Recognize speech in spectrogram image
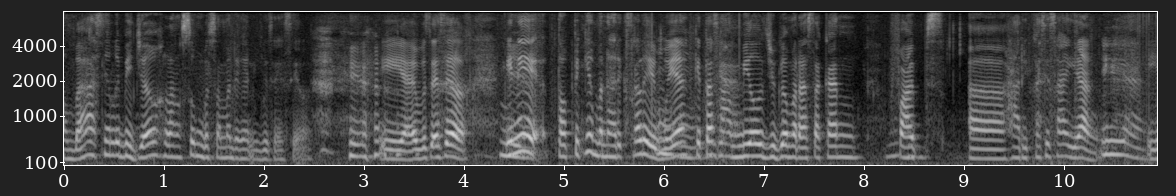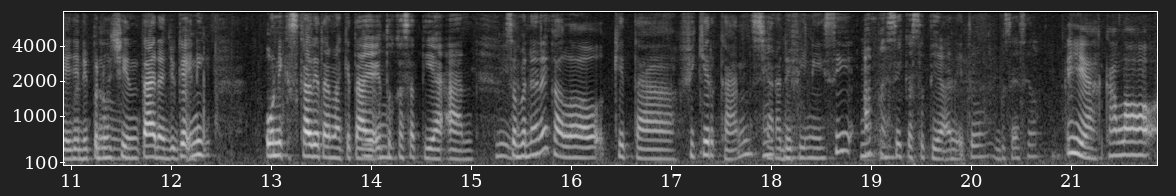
membahasnya lebih jauh langsung bersama dengan Ibu Cecil. Yeah. iya, Ibu Cecil. Yeah. Ini topiknya menarik sekali Ibu mm, ya. Kita yeah. sambil juga merasakan vibes uh, hari kasih sayang. Iya. Iya, jadi penuh cinta dan juga ini unik sekali tema kita mm yaitu kesetiaan. Yeah. Sebenarnya kalau kita pikirkan secara mm -hmm. definisi mm -hmm. apa sih kesetiaan itu, Bu Cecil? Iya, kalau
